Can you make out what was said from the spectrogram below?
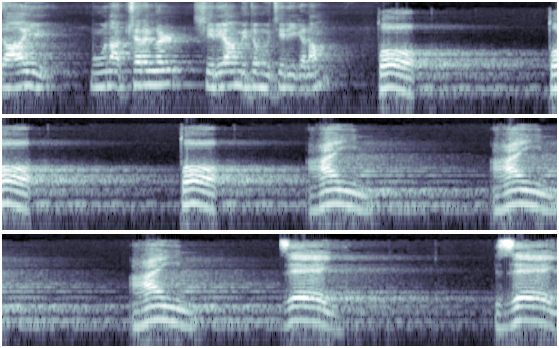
സായ് മൂന്ന് അക്ഷരങ്ങൾ ശരിയാം വിധം ഉച്ചരിക്കണം. طاء طاء طاء عين عين عين زاي زاي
